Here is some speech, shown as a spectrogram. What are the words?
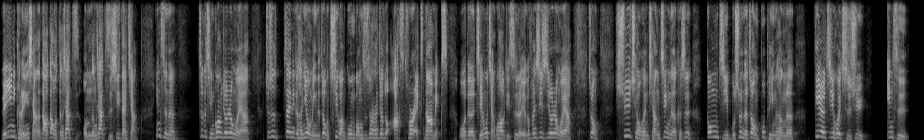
原因你可能已经想得到，但我等下仔我们等下仔细再讲。因此呢。这个情况就认为啊，就是在那个很有名的这种气管顾问公司，算它叫做 Oxford Economics。我的节目讲过好几次了。有一个分析师就认为啊，这种需求很强劲呢，可是供给不顺的这种不平衡呢，第二季会持续，因此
